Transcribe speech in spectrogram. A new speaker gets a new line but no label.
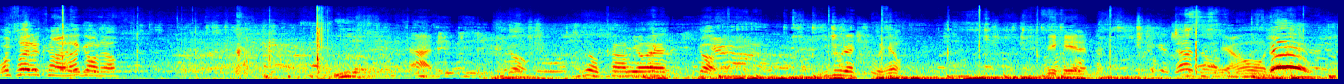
One play at a time. Let go now.
God,
Go.
you don't calm your ass.
Go.
You do that shit with him. Big
head.
Yeah, I don't want that.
